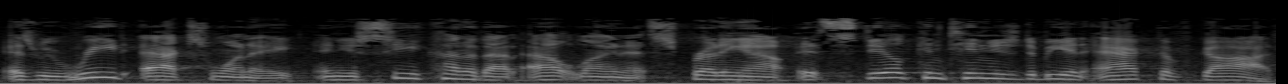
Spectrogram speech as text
as we read Acts 1-8 and you see kind of that outline that's spreading out, it still continues to be an act of God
